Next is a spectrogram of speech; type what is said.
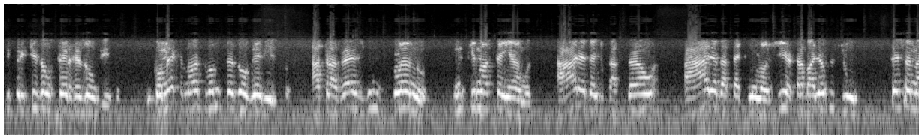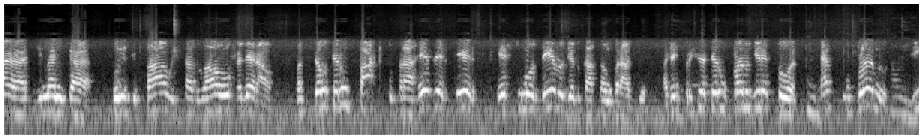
que precisam ser resolvidos. E como é que nós vamos resolver isso? Através de um plano em que nós tenhamos a área da educação, a área da tecnologia trabalhando juntos seja na dinâmica municipal, estadual ou federal. Nós precisamos ter um pacto para reverter este modelo de educação no Brasil. A gente precisa ter um plano diretor, né? um plano de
